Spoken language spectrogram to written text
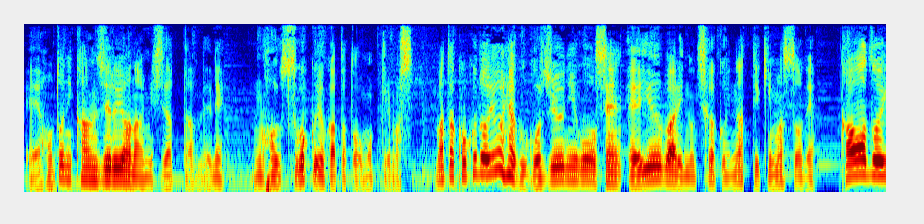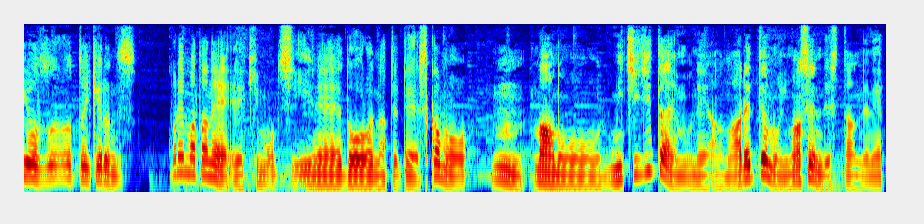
えー本当に感じるような道だったんでね、うんすごく良かったと思っています。また国道452号線、えー夕張の近くになってきますとね、川沿いをずーっと行けるんです。これまたね、え気持ちいいね、道路になってて、しかも、うん、まあ、あの道自体もね、あの、荒れてもいませんでしたんでね、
